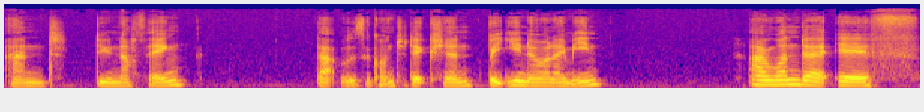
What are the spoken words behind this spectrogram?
and do nothing. That was a contradiction, but you know what I mean. I wonder if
